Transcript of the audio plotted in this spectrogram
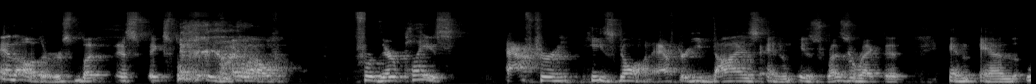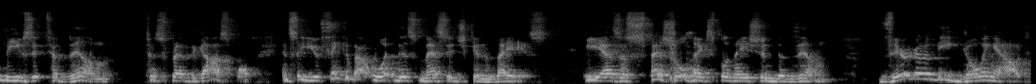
and others, but explicitly 12 for their place after he's gone, after he dies and is resurrected and, and leaves it to them to spread the gospel. And so you think about what this message conveys. He has a special explanation to them. They're going to be going out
